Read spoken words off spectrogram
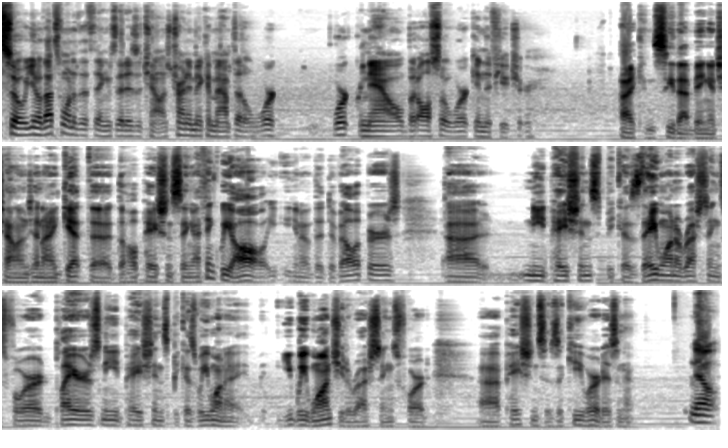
so you know that's one of the things that is a challenge, trying to make a map that'll work work now, but also work in the future. I can see that being a challenge, and I get the the whole patience thing. I think we all, you know, the developers uh, need patience because they want to rush things forward. Players need patience because we want to we want you to rush things forward. Uh, patience is a key word, isn't it? Now,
